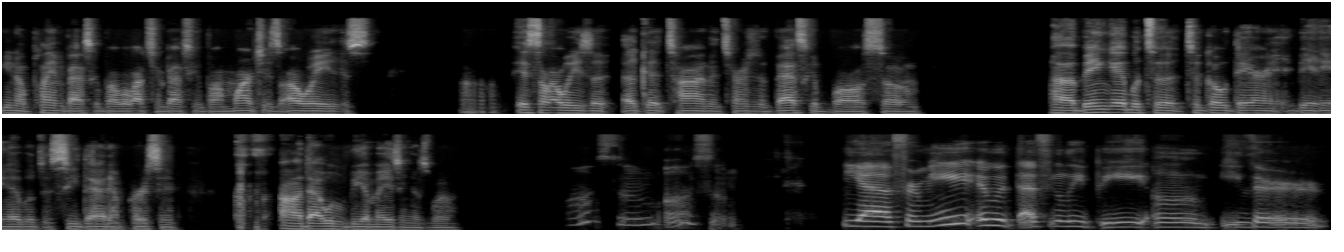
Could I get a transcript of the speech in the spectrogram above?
you know, playing basketball, watching basketball, March is always uh, it's always a, a good time in terms of basketball. So uh, being able to to go there and being able to see that in person, uh, that would be amazing as well. Awesome, awesome. Yeah, for me, it would definitely be um either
